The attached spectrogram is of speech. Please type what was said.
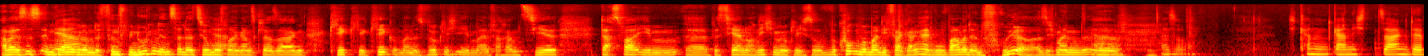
aber es es ist im Grunde genommen eine 5-Minuten-Installation, muss man ganz klar sagen. Klick, klick, klick und man ist wirklich eben einfach am Ziel. Das war eben äh, bisher noch nicht möglich. So, gucken wir mal in die Vergangenheit. Wo waren wir denn früher? Also ich meine... Äh, also ich kann gar nicht sagen, der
